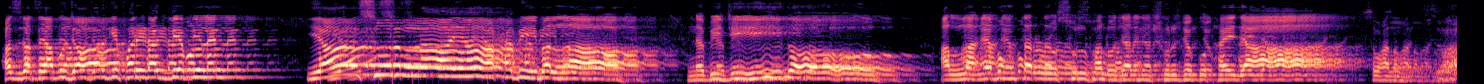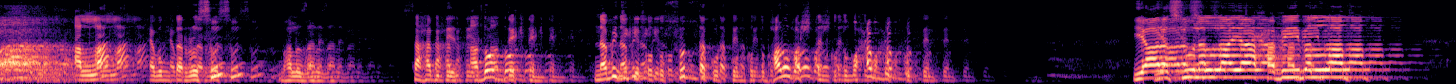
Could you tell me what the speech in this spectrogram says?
হযরতে আবু যর গিফারি ডাক দিয়ে বললেন ইয়া রাসূলুল্লাহ ইয়া হাবিবাল্লাহ। নবীজি গো আল্লাহ এবং তার রাসূল ভালো জানেন সূর্য কোথায় যায়। আল্লাহ এবং তার রাসূল ভালো জানেন। সাহাবীদের আদব দেখতেন। নবীজিকে কত শ্রদ্ধা করতেন কত ভালোবাসতেন কত মহব্বত করতেন। ইয়া রাসূলুল্লাহ ইয়া হাবিবাল্লাহ।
